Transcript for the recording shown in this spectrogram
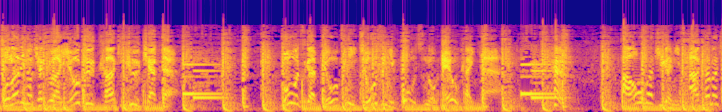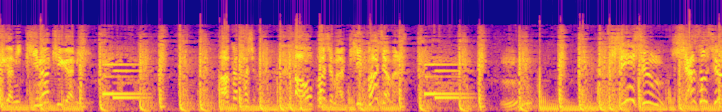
隣の客はよくかき食う客だ。坊主が屏風に上手に坊主の絵を描いた。青巻紙、赤巻紙、黄巻紙。赤パジャマ、青パジャマ、黄パジャマ。ん？新春、シャンソンしろ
